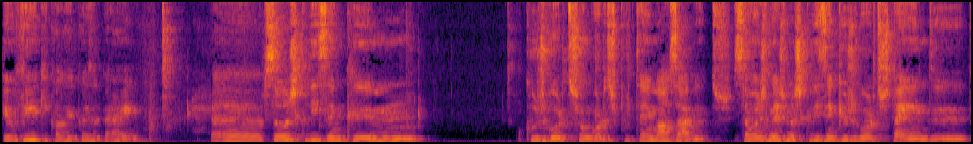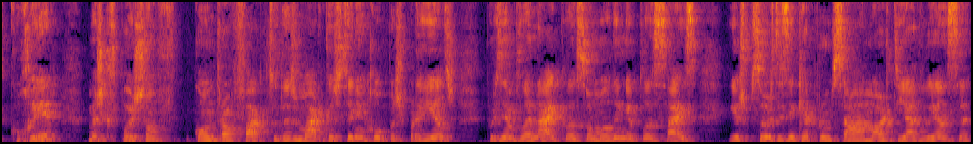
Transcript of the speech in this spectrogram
eu vi aqui qualquer coisa, peraí. Uh, pessoas que dizem que, hum, que os gordos são gordos porque têm maus hábitos. São as mesmas que dizem que os gordos têm de, de correr, mas que depois são contra o facto das marcas terem roupas para eles. Por exemplo, a Nike lançou uma linha plus size e as pessoas dizem que é promoção à morte e à doença.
